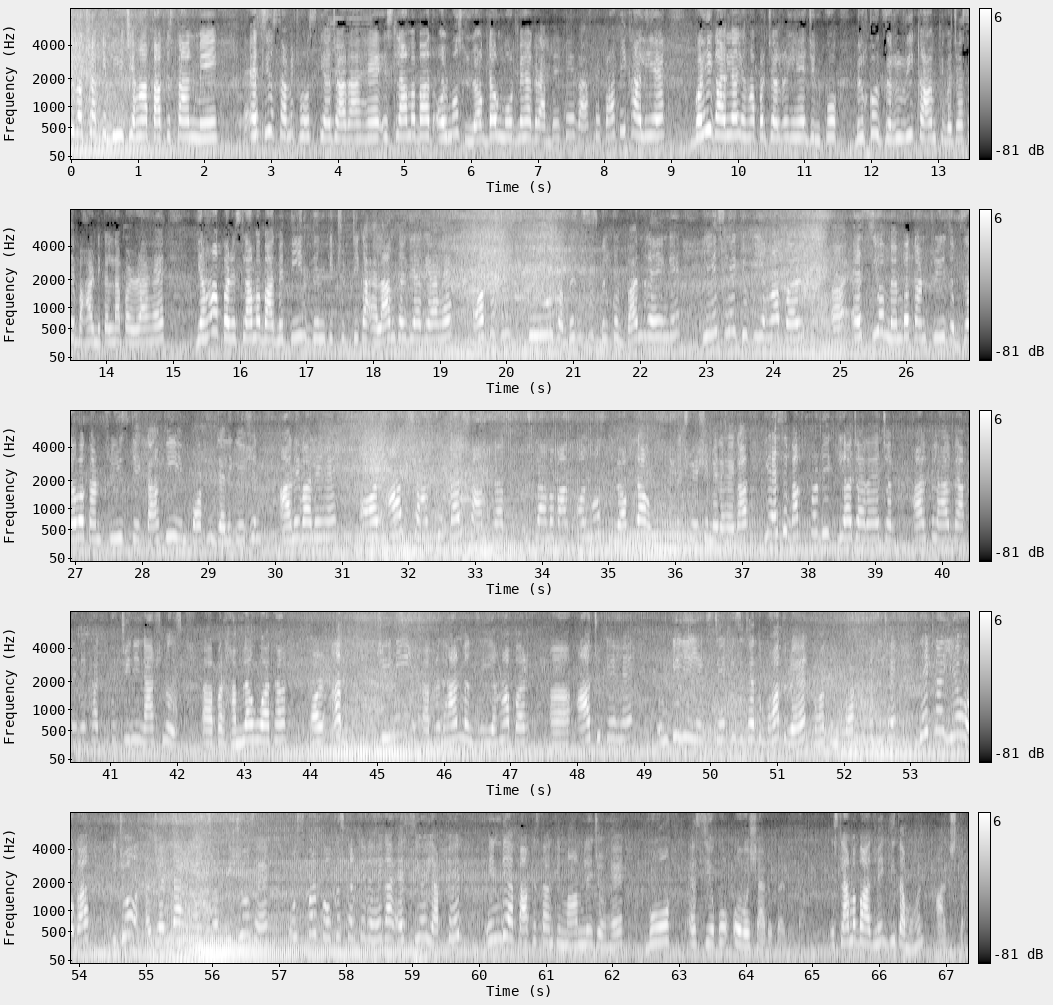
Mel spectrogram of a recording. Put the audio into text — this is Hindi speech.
सुरक्षा के बीच यहाँ पाकिस्तान में एस समिट होस्ट किया जा रहा है। इस्लामाबाद ऑलमोस्ट लॉकडाउन मोड में है। अगर आप देखें, रास्ते काफ़ी खाली है। वही गाड़ियाँ यहाँ पर चल रही हैं, जिनको बिल्कुल ज़रूरी काम की वजह से बाहर निकलना पड़ रहा है। यहाँ पर इस्लामाबाद में तीन दिन की छुट्टी का ऐलान कर दिया गया है। ऑफ़िस स्कूल्स और बिजनेसेस बिल्कुल बंद रहेंगे। ये इसलिए क्योंकि यहाँ पर S C member countries observer countries के काफ़ी इम्पोर्टेंट डेलीगेशन आने वाले हैं। और आज शाम से कल शाम तक इस्लामाबाद ऑलमोस्ट लॉकडाउन सिचुएशन में रहेगा। ये ऐसे वक्त पर भी किया जा रहा है जब हाल फ़िलहाल में आपने देखा कि कुछ चीनी नेशनल्स पर हमला हुआ था। और अब चीनी प्रधानमंत्री यहाँ पर आ चुके हैं। उनके लिए ये एक स्टेट विज़िट है तो बहुत रेयर बहुत इम्पोर्टेंट विज़िट है। देखना ये होगा कि जो एजेंडा है, जो इश्यूज़ है, उस पर फोकस करके रहेगा एस या फिर इंडिया पाकिस्तान के मामले जो है, वो एस को ओवर कर देगा। इस्लामाबाद में गीता मोहन आज तक।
